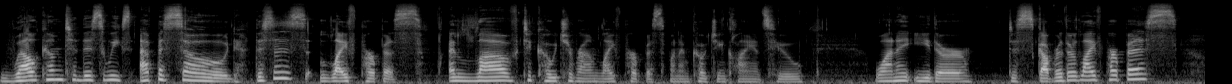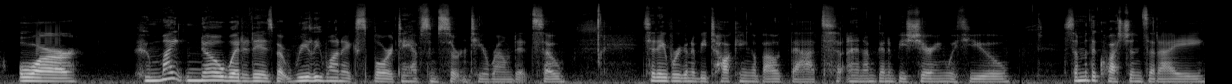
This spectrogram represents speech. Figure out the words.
Welcome to this week's episode. This is life purpose. I love to coach around life purpose when I'm coaching clients who want to either discover their life purpose or who might know what it is but really want to explore it to have some certainty around it. So, today we're going to be talking about that, and I'm going to be sharing with you some of the questions that I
